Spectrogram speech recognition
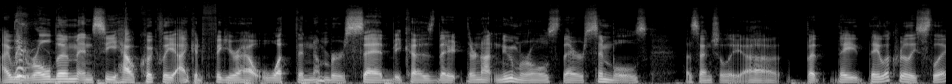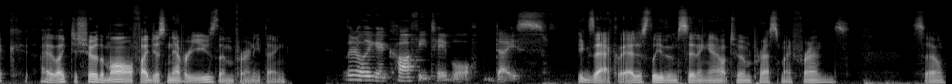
I would roll them and see how quickly I could figure out what the numbers said because they they're not numerals, they're symbols essentially. Uh, but they they look really slick. I like to show them off. I just never use them for anything. They're like a coffee table dice. Exactly. I just leave them sitting out to impress my friends. So,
